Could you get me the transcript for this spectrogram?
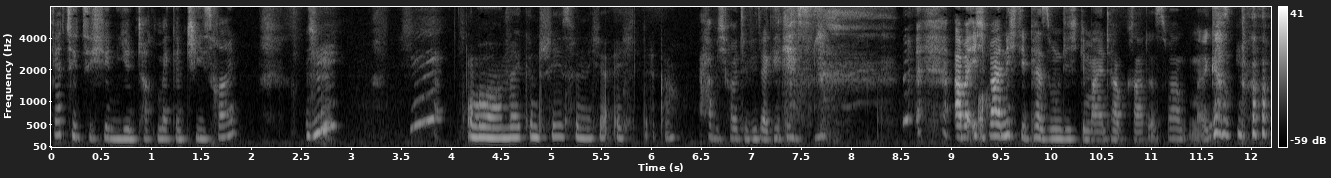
Wer zieht sich hier jeden Tag Mac and Cheese rein? Oh, Mac and Cheese finde ich ja echt lecker. Habe ich heute wieder gegessen. Aber ich oh. war nicht die Person, die ich gemeint habe gerade. Es war meine Gastmama.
